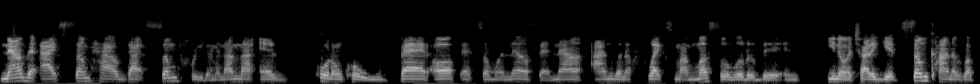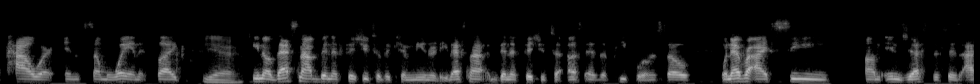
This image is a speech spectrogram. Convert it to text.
now that i somehow got some freedom and i'm not as quote unquote bad off as someone else that now i'm going to flex my muscle a little bit and you know and try to get some kind of a power in some way. And it's like yeah. you know that's not beneficial to the community. That's not beneficial to us as a people. And so whenever i see um, injustices i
